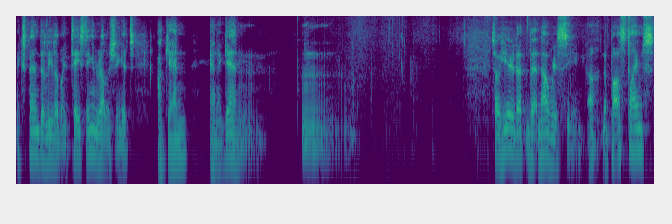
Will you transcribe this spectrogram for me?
expand the Lila by tasting and relishing it again and again. Hmm. So here that, that now we're seeing uh, the pastimes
